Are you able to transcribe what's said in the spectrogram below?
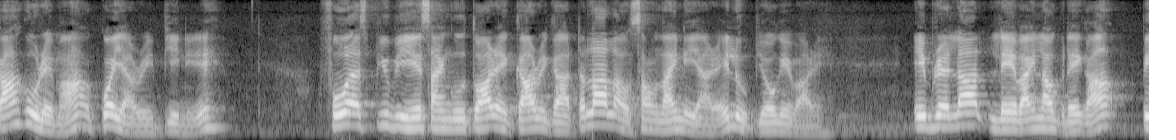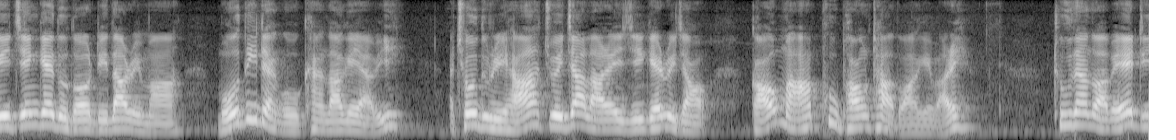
ကားကိုယ်ထဲမှာအကွက်ရာတွေပြည့်နေတယ်။ 4S ပြုပြင်ရေးဆိုင်ကိုသွားတဲ့ကားတွေကတစ်လလောက်ဆောင်တိုင်းနေရတယ်လို့ပြောခဲ့ပါတယ်။ဧပြီလလယ်ပိုင်းလောက်ကတည်းကပေကျင်းကဲ့သို့သောဒေသတွေမှာမိုးသီးတံကိုခံစားခဲ့ရပြီးအချို့သူတွေဟာကြွေကြလာတဲ့ရေခဲတွေကြောင့်ခေါင်းမှာဖုဖောင်းထသွားခဲ့ပါတယ်။ထူးဆန်းစွာပဲဒီ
